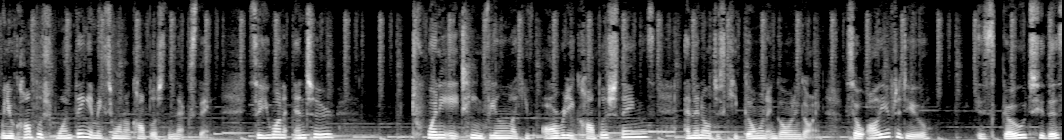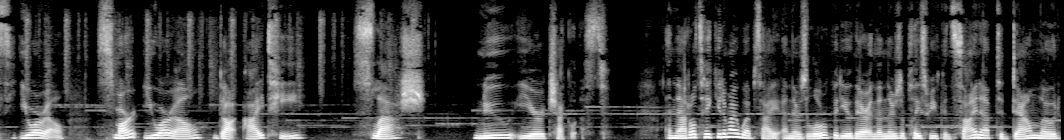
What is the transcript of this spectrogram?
when you accomplish one thing, it makes you want to accomplish the next thing. So you want to enter 2018 feeling like you've already accomplished things, and then it'll just keep going and going and going. So all you have to do is go to this URL, smarturl.it slash New Year checklist. And that'll take you to my website, and there's a little video there, and then there's a place where you can sign up to download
